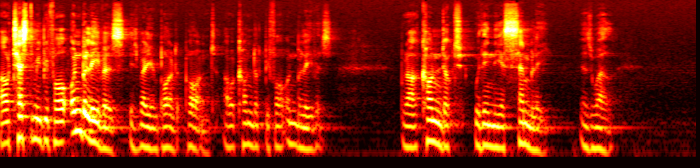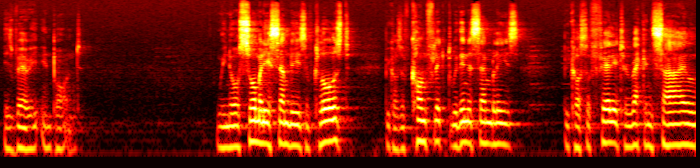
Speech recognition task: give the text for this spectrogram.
Our testimony before unbelievers is very important, our conduct before unbelievers. But our conduct within the assembly as well is very important. We know so many assemblies have closed because of conflict within assemblies, because of failure to reconcile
